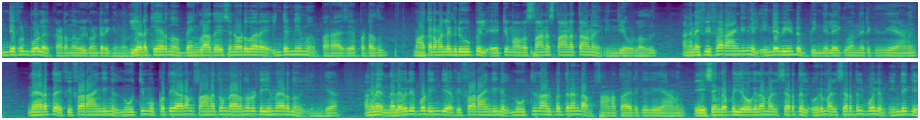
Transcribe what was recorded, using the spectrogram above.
ഇന്ത്യൻ ഫുട്ബോൾ കടന്നുപോയിക്കൊണ്ടിരിക്കുന്നത്. ഈ ഇടയ്ക്കായിരുന്നു ബംഗ്ലാദേശിനോട് വരെ ഇന്ത്യൻ ടീം പരാജയപ്പെട്ടത്. മാത്രമല്ല ഗ്രൂപ്പിൽ ഏറ്റവും അവസാന സ്ഥാനത്താണ് ഇന്ത്യ ഉള്ളത്. അങ്ങനെ ഫിഫ റാങ്കിങ്ങിൽ ഇന്ത്യ വീണ്ടും പിന്നിലേക്ക് വന്നിരിക്കുകയാണ്. നേരത്തെ ഫിഫ റാങ്കിങ്ങിൽ നൂറ്റി മുപ്പത്തിയാറാം സ്ഥാനത്തുണ്ടായിരുന്ന ഒരു ടീമായിരുന്നു ഇന്ത്യ. അങ്ങനെ നിലവിൽ ഇപ്പോൾ ഇന്ത്യ ഫിഫ റാങ്കിങ്ങിൽ നൂറ്റി നാൽപ്പത്തിരണ്ടാം സ്ഥാനത്തായിരിക്കുകയാണ്. ഏഷ്യൻ കപ്പ് യോഗ്യതാ മത്സരത്തിൽ ഒരു മത്സരത്തിൽ പോലും ഇന്ത്യയ്ക്ക്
